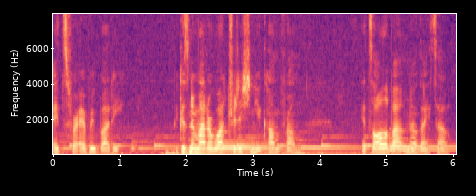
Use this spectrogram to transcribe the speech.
it's for everybody. Because no matter what tradition you come from, it's all about know thyself.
